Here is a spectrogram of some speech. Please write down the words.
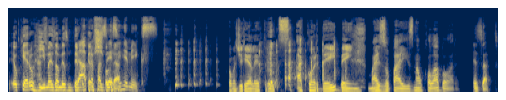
Eu quero rir, mas ao mesmo tempo Dá eu pra quero fazer chorar. esse remix. Como diria a Letrux, acordei bem, mas o país não colabora. Exato.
